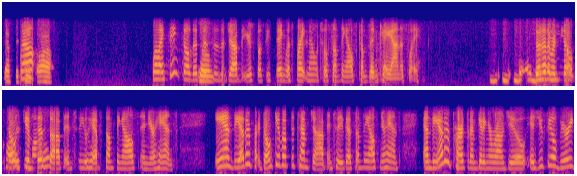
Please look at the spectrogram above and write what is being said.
stuff to Well, take off. Well, I think though that So- this is a job that you're supposed to be staying with right now until something else comes in. Kay, honestly. Mm, mm, mm, so in other words, don't don't give this up until you have something else in your hands. And the other part, don't give up the temp job until you've got something else in your hands. And the other part that I'm getting around you is you feel very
